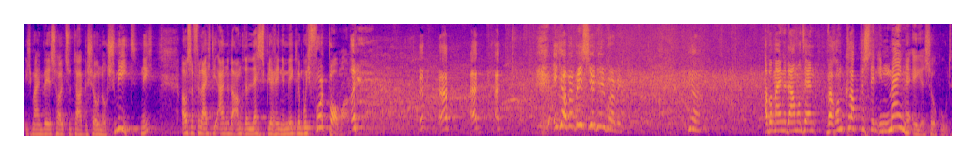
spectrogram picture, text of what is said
ich meine, wer ist heutzutage schon noch Schmied, nicht? Außer vielleicht die eine oder andere Lesbierin in Mecklenburg-Vorpommern. ich habe ein bisschen mit. Ja. Aber meine Damen und Herren, warum klappt es denn in meiner Ehe so gut?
